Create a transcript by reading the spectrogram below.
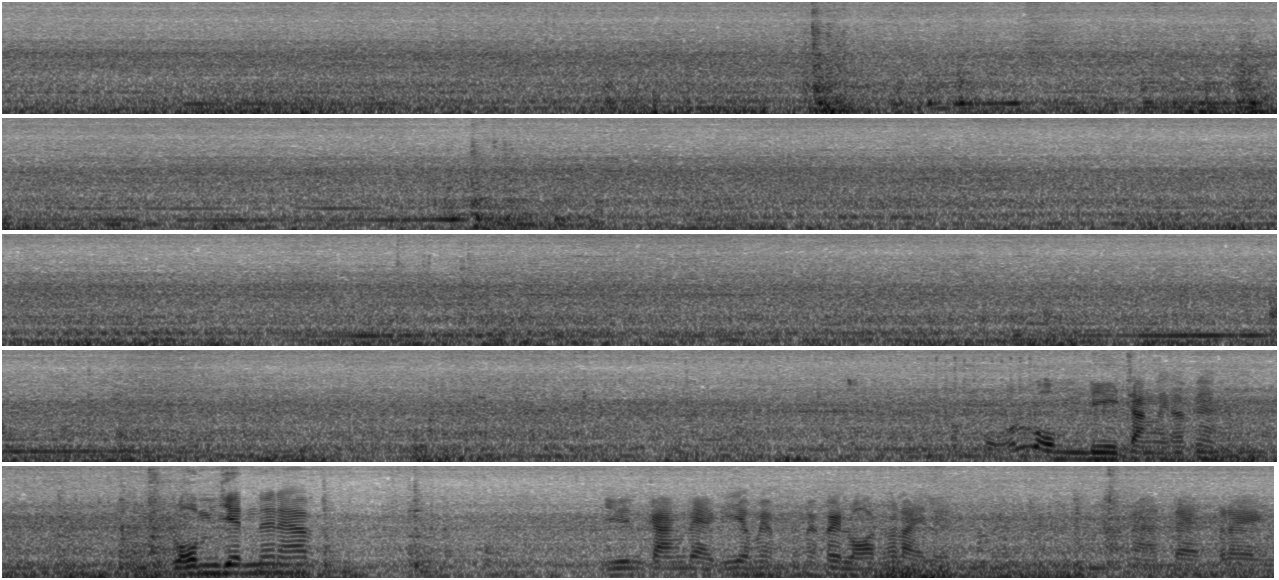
โอมดีจังเลยครับเนี่ย ลมเย็นด้วยนะครับ ยืนกลางแดดที่ยังไม่ไม่ค่อยร้อนเท่าไหร่เลยแดดแรง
